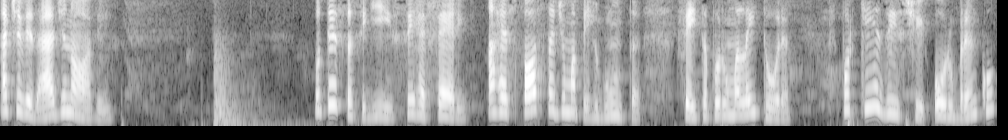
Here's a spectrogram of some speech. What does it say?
Atividade 9. O texto a seguir se refere à resposta de uma pergunta feita por uma leitora. Por que existe ouro branco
